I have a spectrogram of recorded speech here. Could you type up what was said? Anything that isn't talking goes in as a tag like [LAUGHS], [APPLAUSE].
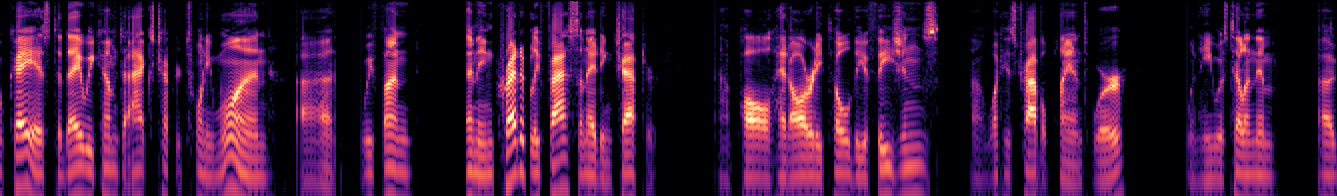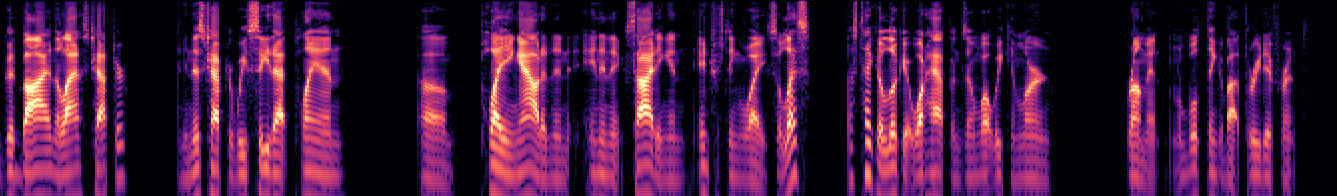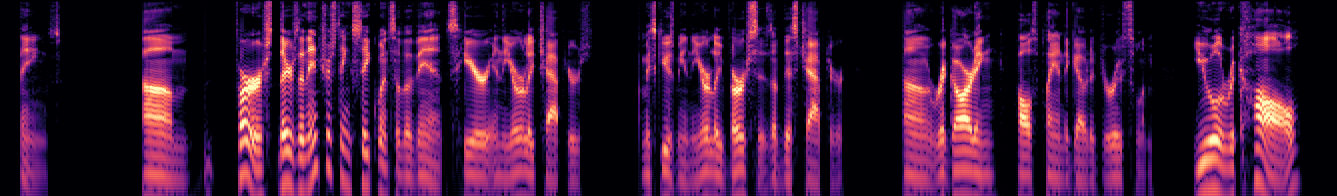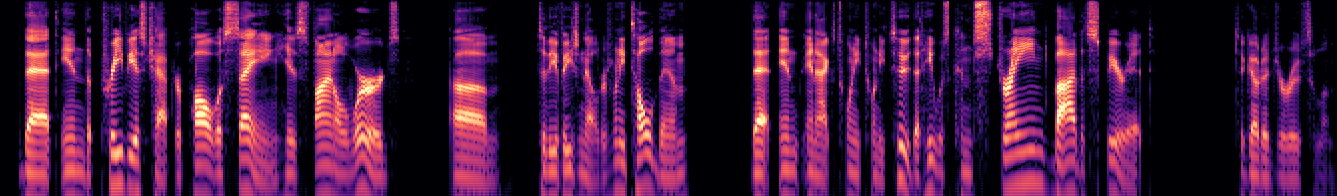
Okay, as today we come to Acts chapter 21, uh, we find an incredibly fascinating chapter. Uh, Paul had already told the Ephesians uh, what his travel plans were when he was telling them uh, goodbye in the last chapter. And in this chapter, we see that plan um, playing out in an, in an exciting and interesting way. So let's, let's take a look at what happens and what we can learn from it. We'll think about three different things. Um, first, there's an interesting sequence of events here in the early chapters, I mean, excuse me, in the early verses of this chapter uh, regarding Paul's plan to go to Jerusalem. You will recall that in the previous chapter, Paul was saying his final words um, to the Ephesian elders when he told them that in, in Acts 20 22 that he was constrained by the Spirit to go to Jerusalem.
